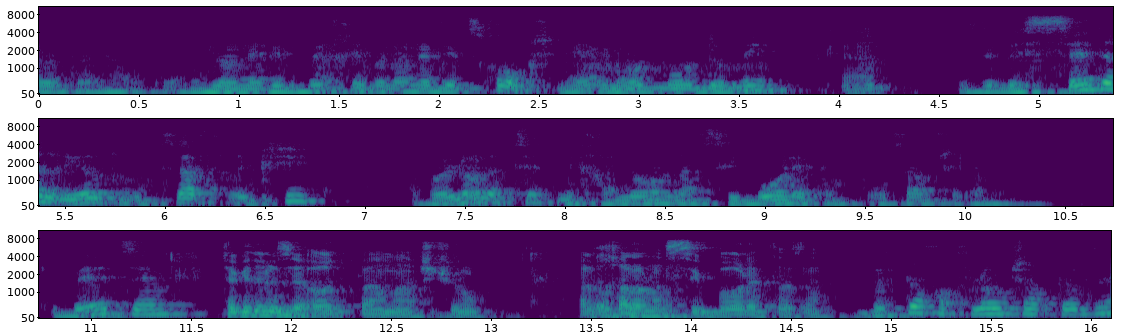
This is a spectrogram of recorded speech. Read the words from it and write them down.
יודע, אני לא נגד בכי ולא נגד צחוק, שניהם מאוד מאוד דומים. כן. זה בסדר להיות מוצף רגשית, אבל לא לצאת מחלון הסיבולת המפורסם שלנו. כי בעצם, תגיד על זה עוד פעם משהו, על. חלון הסיבולת הזה. בתוך הפלואוצ'ארט הזה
